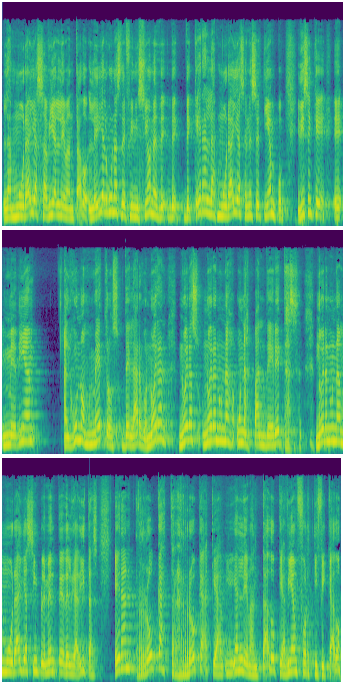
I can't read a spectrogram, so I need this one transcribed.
Las murallas se habían levantado. Leí algunas definiciones de, qué eran las murallas en ese tiempo y dicen que eh, medían algunos metros de largo. No eran, no no eran unas, unas panderetas, no eran unas murallas simplemente delgaditas. Eran rocas tras roca que habían levantado, que habían fortificado.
